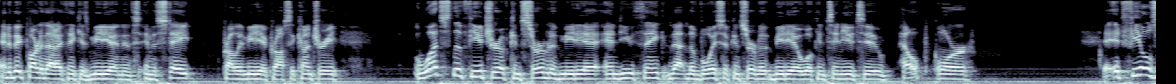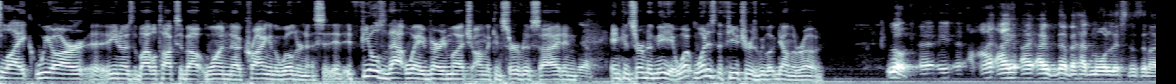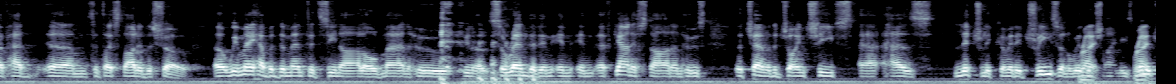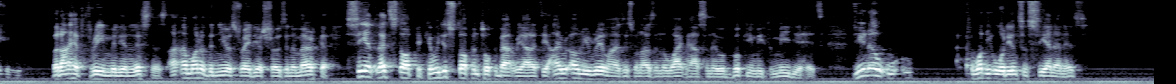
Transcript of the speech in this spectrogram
And a big part of that, I think, is media in, this, in the state probably media across the country. What's the future of conservative media, and do you think that the voice of conservative media will continue to help or it feels like we are, you know, as the Bible talks about one uh, crying in the wilderness. It, it, feels that way very much on the conservative side and yeah. in conservative media. What what is the future as we look down the road? Look, uh, I, I, I've never had more listeners than I've had um, since I started the show. Uh, we may have a demented, senile old man who, you know, surrendered in, in, in Afghanistan and who's the chairman of the Joint Chiefs uh, has literally committed treason with right. the Chinese right. military. But I have three million listeners. I, am one of the newest radio shows in America. See, let's stop here. Can we just stop and talk about reality? I only realized this when I was in the White House and they were booking me for media hits. Do you know what the audience of CNN is?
